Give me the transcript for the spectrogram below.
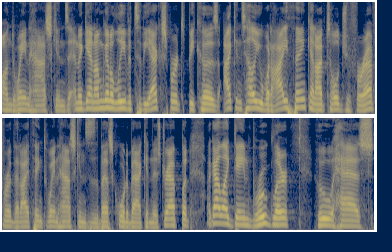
on Dwayne Haskins, and again, I'm going to leave it to the experts because I can tell you what I think, and I've told you forever that I think Dwayne Haskins is the best quarterback in this draft. But a guy like Dane Brugler, who has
